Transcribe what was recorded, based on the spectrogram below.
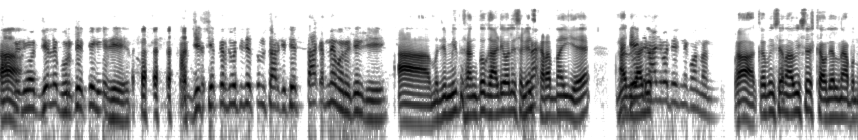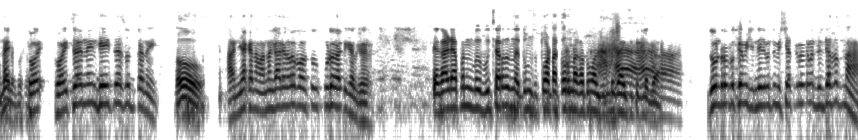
जे लय भुरटे ते घ्यायचे. आणि जे शेतकरी होते ते तुमच्यासारखे ते ताकद नाही म्हणे त्यांची. हा म्हणजे मी तर सांगतो गाडीवाले सगळेच. खराब नाहीये. नाही आज गाडी नाही अजिबात द्यायचं नाही कोणाला. हा कमिशन हा विशेष ठेवलेला नाही आपण नाही पहिल्यापासून. ठोय- ठोयचं नाही द्यायचं सुद्धा नाही. हो. आणि एखादा म्हणा गाडीला बाबा तू कुठं गाडी घाल कर त्या गाडी आपण विचारत नाही तुमचं तोटा करू नका तुम्हाला जिकडे जायचं तिकडे जा. हा, हा. दोन रुपये कमिशन द्यायचे पण तुम्ही शेतकऱ्यामध्ये देतात ना.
